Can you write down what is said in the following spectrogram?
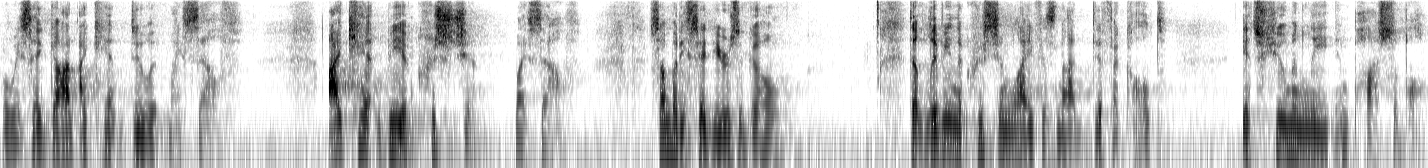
where we say, God, I can't do it myself. I can't be a Christian myself. Somebody said years ago that living the Christian life is not difficult, it's humanly impossible.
